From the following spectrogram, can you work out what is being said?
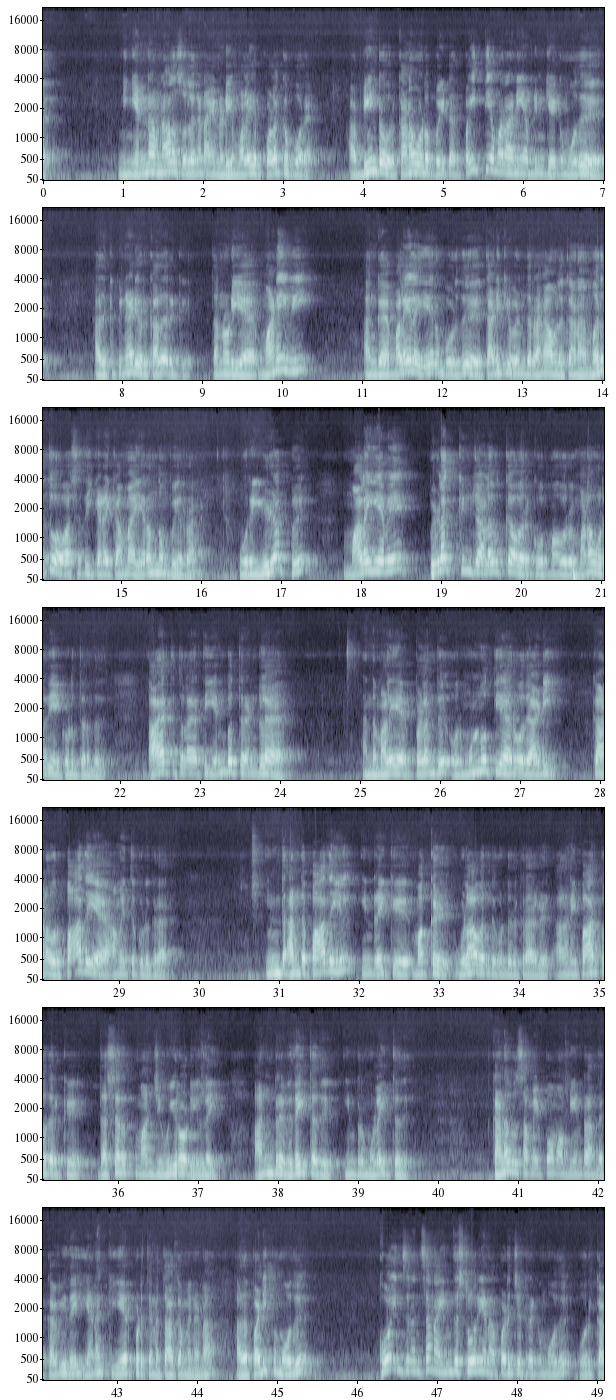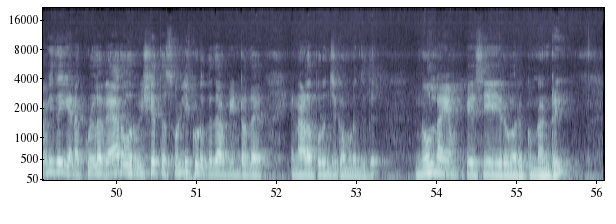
நீங்கள் என்ன வேணாலும் சொல்லுங்கள் நான் என்னுடைய மலையை பொழக்க போகிறேன் அப்படின்ற ஒரு கனவோட போயிட்டார். பைத்தியமடா அப்படின்னு கேட்கும்போது அதுக்கு பின்னாடி ஒரு கதை இருக்குது தன்னுடைய மனைவி அங்கே மலையில் ஏறும்பொழுது தடுக்கி விழுந்துடுறாங்க. அவங்களுக்கான மருத்துவ வசதி கிடைக்காம இறந்தும் போயிடுறாங்க. ஒரு இழப்பு மலையவே பிளக்கின்ற அளவுக்கு அவருக்கு ஒரு ம- ஒரு மன உறுதியை கொடுத்திருந்தது. ஆயிரத்தி தொள்ளாயிரத்தி எண்பத்தி ரெண்டில் அந்த மலையை பிளந்து ஒரு முந்நூற்றி அறுபது அடிக்கான ஒரு பாதையை அமைத்து கொடுக்குறார். இந்த அந்த பாதையில் இன்றைக்கு மக்கள் உலா வந்து கொண்டிருக்கிறார்கள். அதனை பார்ப்பதற்கு தசரத் மாஞ்சி உயிரோடு இல்லை. அன்று விதைத்தது இன்று முளைத்தது. கனவு சமைப்போம் அப்படின்ற அந்த கவிதை எனக்கு ஏற்படுத்தின தாக்கம் என்னென்னா அதை படிக்கும்போது கோயின்சிடன்ஸாக நான் இந்த ஸ்டோரியை நான் படிச்சுட்டு இருக்கும்போது ஒரு கவிதை எனக்குள்ள வேற ஒரு விஷயத்தை சொல்லி கொடுக்குது அப்படின்றத என்னால் புரிஞ்சுக்க முடிஞ்சுது. நூல் நயம் பேசிய இருவருக்கும் நன்றி.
